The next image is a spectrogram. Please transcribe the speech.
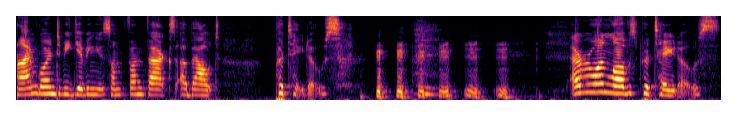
i'm going to be giving you some fun facts about potatoes everyone loves potatoes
